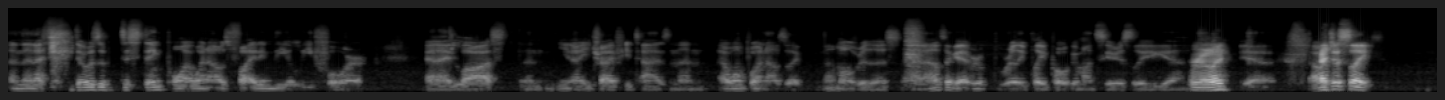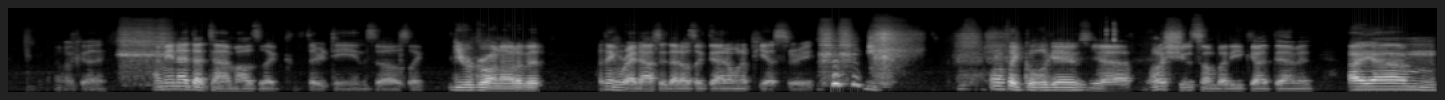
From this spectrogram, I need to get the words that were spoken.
and then I think there was a distinct point when I was fighting the Elite Four, and I lost. And you know, you try a few times, and then at one point I was like, I'm over this. And I don't think I ever really played Pokemon seriously again. Really? Yeah, I was just like, okay. I mean, at that time I was like 13, so I was like, You were growing out of it. I think right after that I was like, Dad, I want a PS3. I want to play cool games. Yeah, I want to shoot somebody. God damn it. I um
